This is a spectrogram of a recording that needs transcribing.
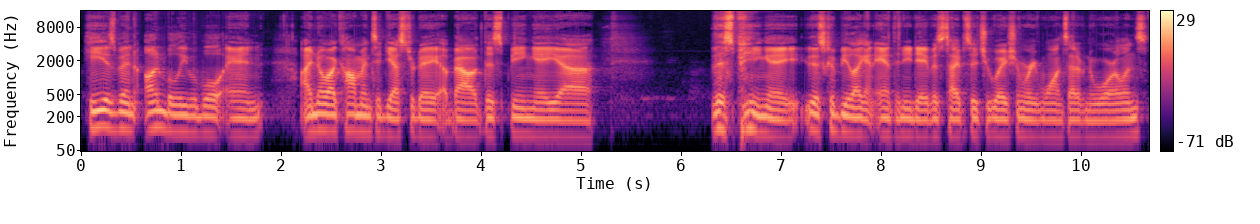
He has been unbelievable, and I know I commented yesterday about this being a uh, this being a this could be like an Anthony Davis type situation where he wants out of New Orleans.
